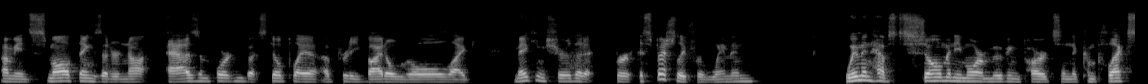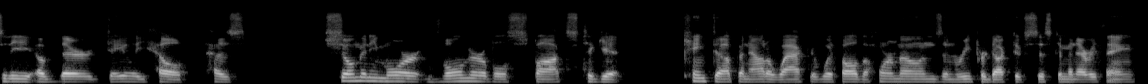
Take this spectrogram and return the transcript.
I mean, small things that are not as important, but still play a, a pretty vital role, like making sure that it, for especially for women, women have so many more moving parts and the complexity of their daily health has so many more vulnerable spots to get kinked up and out of whack with all the hormones and reproductive system and everything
